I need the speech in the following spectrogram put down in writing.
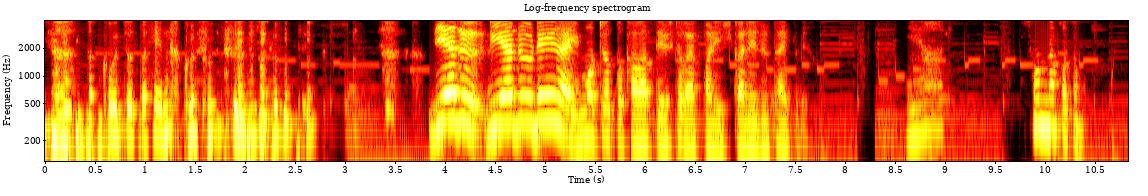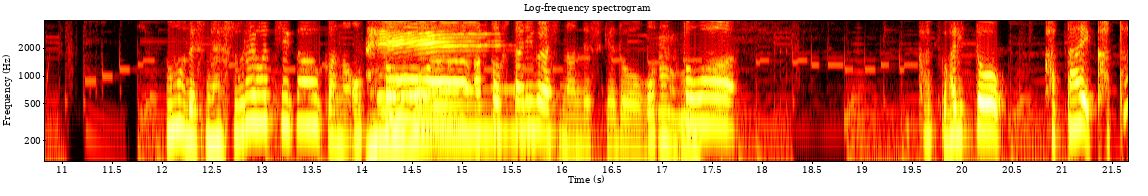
こうちょっと変なことってリアル、リアル恋愛もちょっと変わってる人がやっぱり惹かれるタイプですか？いや、そんなことも。そうですね。それは違うかな。夫は、あと二人暮らしなんですけど、んうん夫は、か割と硬い、硬い、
